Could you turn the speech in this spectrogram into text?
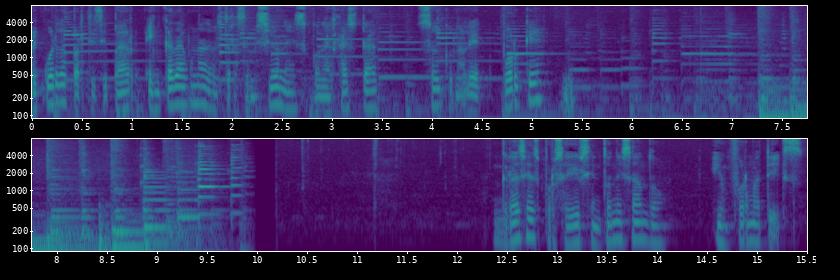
Recuerda participar en cada una de nuestras emisiones con el hashtag SoyConalet porque Gracias por seguir sintonizando Informatix.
